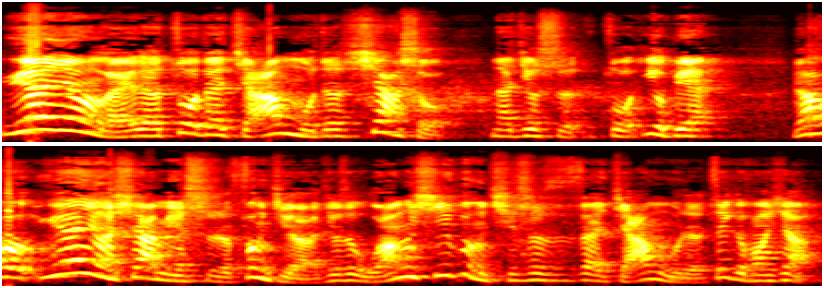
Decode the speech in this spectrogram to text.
鸳鸯来了，坐在贾母的下手，那就是坐右边。然后鸳鸯下面是凤姐啊，就是王熙凤，其实是在贾母的这个方向，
